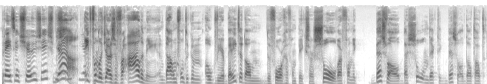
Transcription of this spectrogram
pretentieus is? misschien? Ja, ik vond dat juist een verademing. En daarom vond ik hem ook weer beter dan de vorige van Pixar, Soul. Waarvan ik best wel, bij Soul ontdekte ik best wel dat dat,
